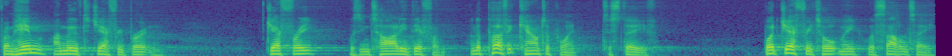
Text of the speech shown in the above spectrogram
From him, I moved to Geoffrey Bruton. Geoffrey was entirely different and the perfect counterpoint to Steve. What Geoffrey taught me was subtlety.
